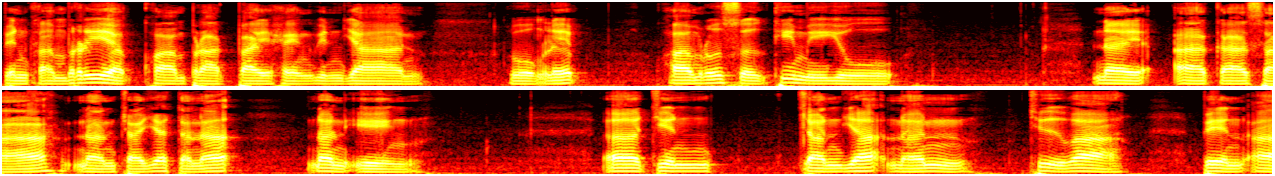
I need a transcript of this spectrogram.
เป็นคำเรียกความปราดไปแห่งวิญญาณ วงเล็บ ความรู้สึกที่มีอยู่ ในอากาสานัญจายตนะนั่นเองอจินจัญญะนั้น ชื่อว่าเป็นอา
